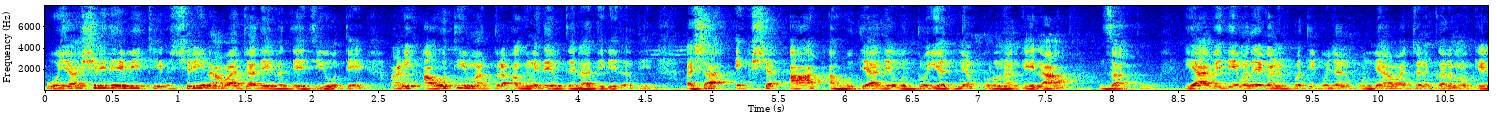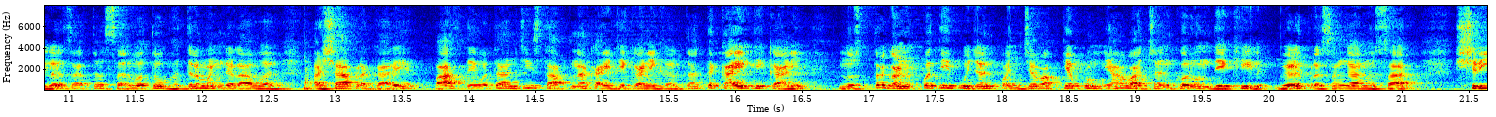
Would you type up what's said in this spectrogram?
पूजा श्रीदेवीची श्री नावाच्या देवतेची होते आणि आहुती मात्र अग्निदेवतेला दिली जाते. अशा एकशे आठ आहुत्या देऊन तो यज्ञ पूर्ण केला जातो. या विधीमध्ये गणपती पूजन पुण्यावाचन कर्म केलं जातं. सर्वतो भद्रमंडलावर अशा प्रकारे पाच देवतांची स्थापना काही ठिकाणी करतात. तर काही ठिकाणी नुसतं गणपती पूजन पंचवाक्य पुण्यावाचन करून देखील वेळ प्रसंगानुसार श्री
